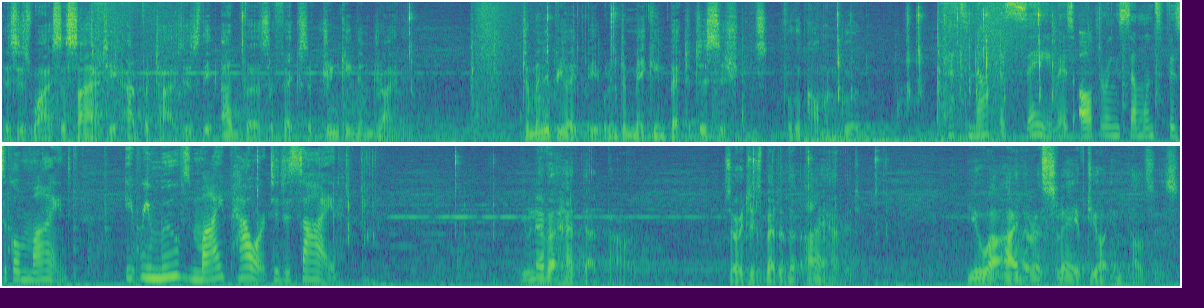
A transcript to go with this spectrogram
This is why society advertises the adverse effects of drinking and driving. To manipulate people into making better decisions for the common good. That's not the same as altering someone's physical mind. It removes my power to decide. You never had that power. So it is better that I have it. You are either a slave to your impulses,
